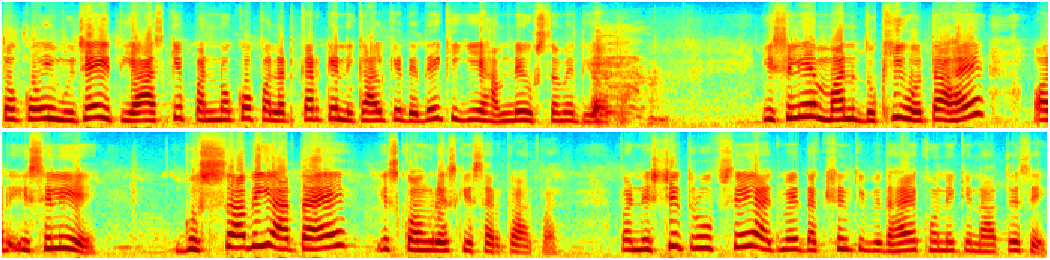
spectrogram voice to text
तो कोई मुझे इतिहास के पन्नों को पलट करके निकाल के दे दे कि ये हमने उस समय दिया था। इसलिए मन दुखी होता है और इसलिए गुस्सा भी आता है इस कांग्रेस की सरकार पर। पर निश्चित रूप से अजमेर दक्षिण की विधायक होने के नाते से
